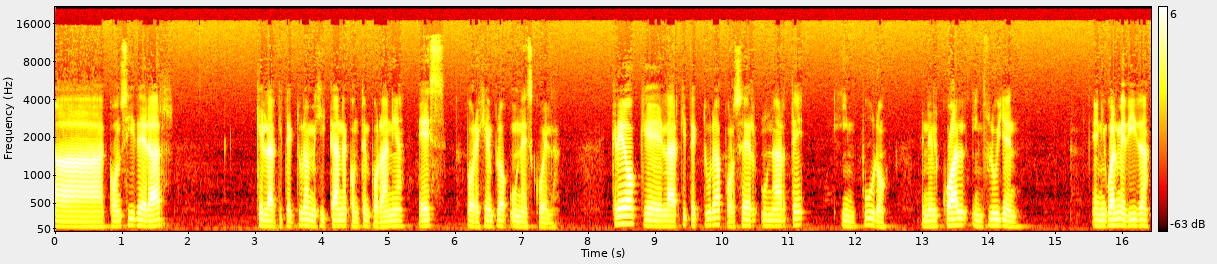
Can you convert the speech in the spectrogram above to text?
a considerar que la arquitectura mexicana contemporánea es, por ejemplo, una escuela. Creo que la arquitectura, por ser un arte impuro, en el cual influyen en igual medida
